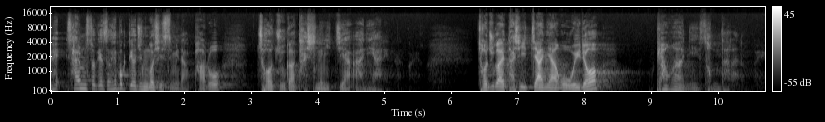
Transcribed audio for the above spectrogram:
회- 삶 속에서 회복되어지는 것이 있습니다. 바로 저주가 다시는 있지 아니하리는 거예요. 저주가 다시 있지 아니하고 오히려 평안이 선다라는 거예요.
